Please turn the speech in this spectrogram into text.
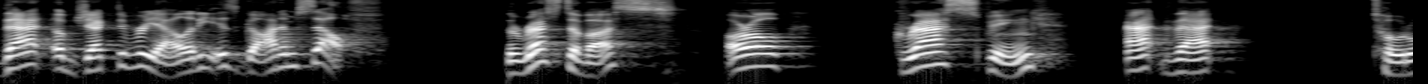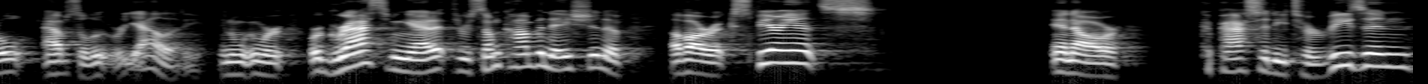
that objective reality is God Himself. The rest of us are all grasping at that total, absolute reality. And we're, we're grasping at it through some combination of, of our experience and our capacity to reason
